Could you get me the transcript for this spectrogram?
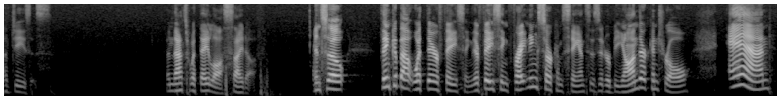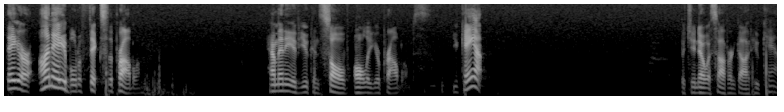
of Jesus. And that's what they lost sight of. And so, think about what they're facing. They're facing frightening circumstances that are beyond their control, and they are unable to fix the problem. How many of you can solve all of your problems? You can't. But you know a sovereign God who can.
